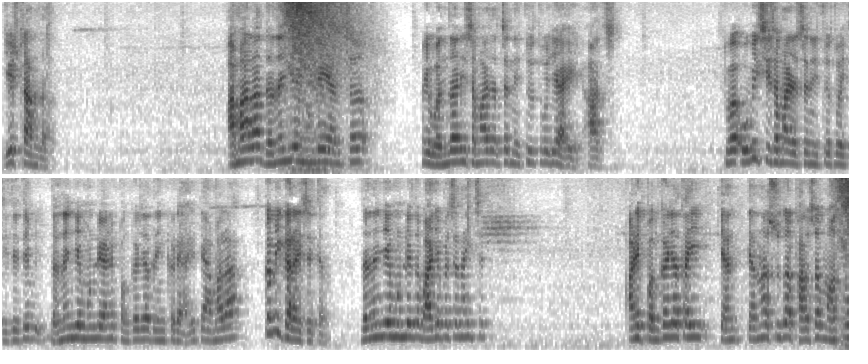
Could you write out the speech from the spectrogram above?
ज्येष्ठ आमदार. आम्हाला धनंजय मुंडे यांचं म्हणजे वंजारी समाजाचं नेतृत्व जे आहे आज किंवा ओबीसी समाजाचं नेतृत्व आहे तिथे ते धनंजय मुंडे आणि पंकजाताईंकडे आहे. ते आम्हाला कमी करायचं आहे त्यांना धनंजय मुंडे तर भाजपचं नाहीच आहे आणि पंकजाताई त्यां त्यांनासुद्धा फारसं महत्त्व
